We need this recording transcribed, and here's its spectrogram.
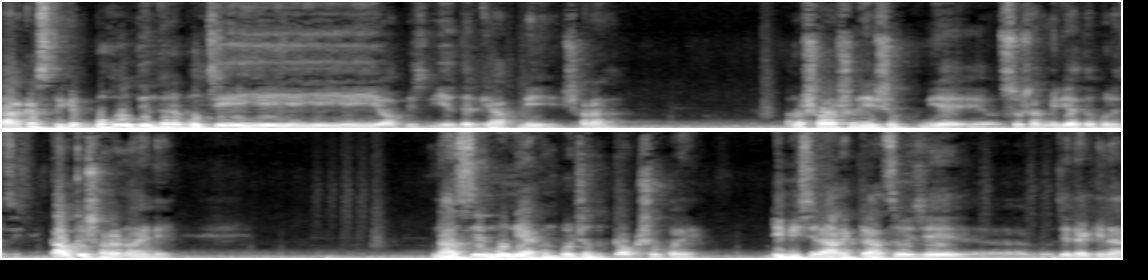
তার কাছ থেকে বহুদিন ধরে বলছে এই এই এই এই অফিস এদেরকে আপনি সরান আমরা সরাসরি এসব নিয়ে সোশ্যাল মিডিয়াতে বলেছি। কাউকে সরানো হয়নি। নাজির মুনি এখন পর্যন্ত টক শো করে। ডিবিসির আরেকটা আছে ওই যে যেটা কিনা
